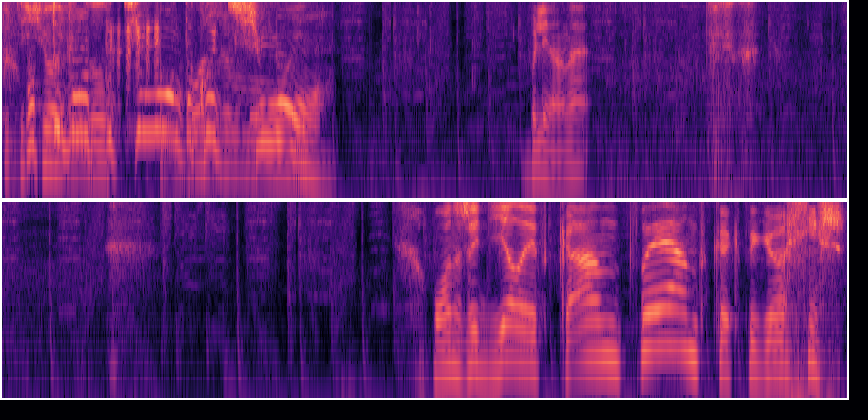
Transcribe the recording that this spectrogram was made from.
Тут Вот, еще ты- один вот почему он такой чмо? Блин, она... Он же делает контент, как ты говоришь.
